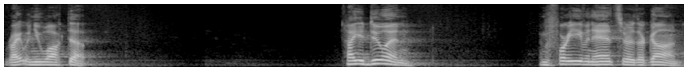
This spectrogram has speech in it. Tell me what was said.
right when you walked up. How you doing? And before you even answer, they're gone.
